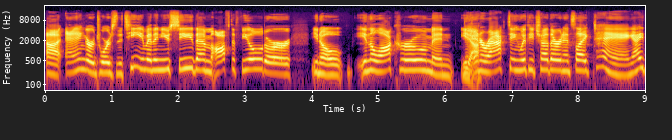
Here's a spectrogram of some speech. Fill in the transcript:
uh, anger towards the team and then you see them off the field or you know in the locker room and you know, interacting with each other and it's like dang i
